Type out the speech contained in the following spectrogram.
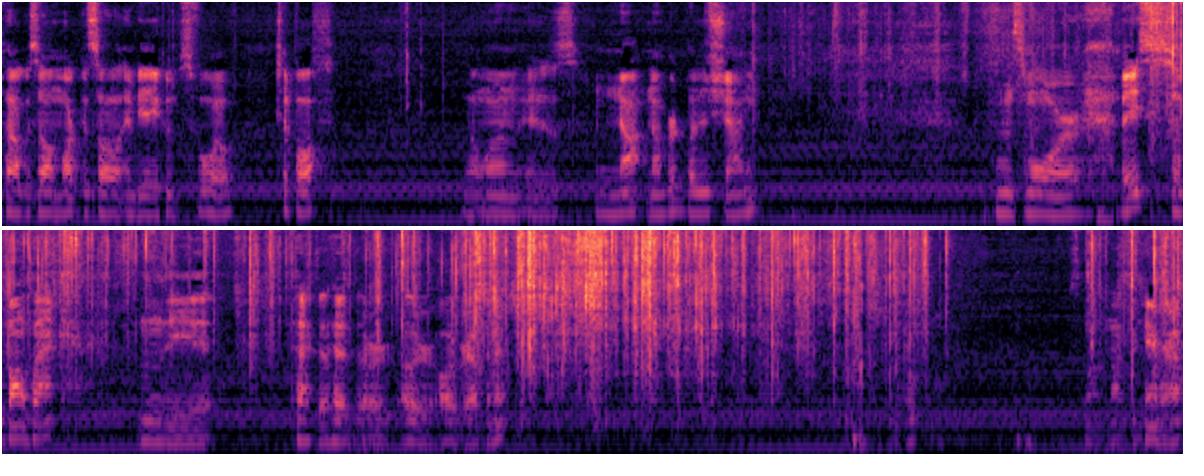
Pau Gasol, Marc Gasol, NBA Hoops foil. Tip off. That one is not numbered, but is shiny. And some more base, so final pack. And the pack that had our other autograph in it. Let's not knock the camera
